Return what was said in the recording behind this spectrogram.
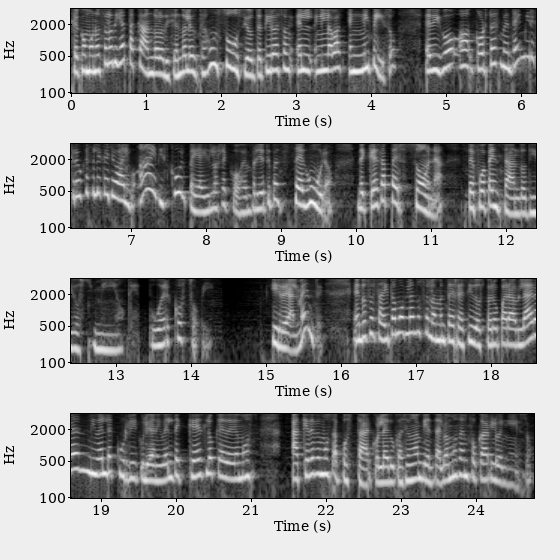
que como no se lo dije atacándolo, diciéndole, usted es un sucio, usted tiró eso en, el piso, le digo ah, cortésmente, ay, mire, creo que se le cayó algo. Ay, disculpe, y ahí lo recogen. Pero yo estoy seguro de que esa persona se fue pensando, Dios mío, qué puerco soy. Y realmente. Entonces ahí estamos hablando solamente de residuos, pero para hablar a nivel de currículo y a nivel de qué es lo que debemos, a qué debemos apostar con la educación ambiental, vamos a enfocarlo en eso.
